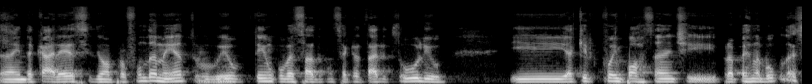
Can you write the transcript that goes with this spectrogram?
ainda carece de um aprofundamento. Eu tenho conversado com o secretário Túlio, e aquilo que foi importante para Pernambuco, nós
